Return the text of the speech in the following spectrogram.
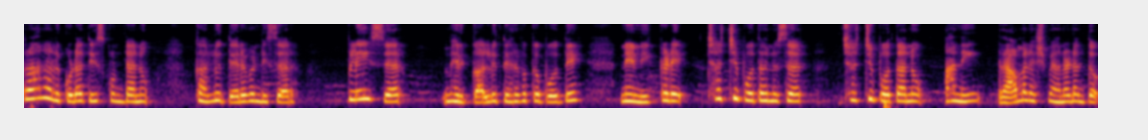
ప్రాణాలు కూడా తీసుకుంటాను. కళ్ళు తెరవండి సార్. ప్లీజ్ సార్ మీరు కళ్ళు తెరవకపోతే నేను ఇక్కడే చచ్చిపోతాను సార్. చచ్చిపోతాను అని రామలక్ష్మి అనడంతో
